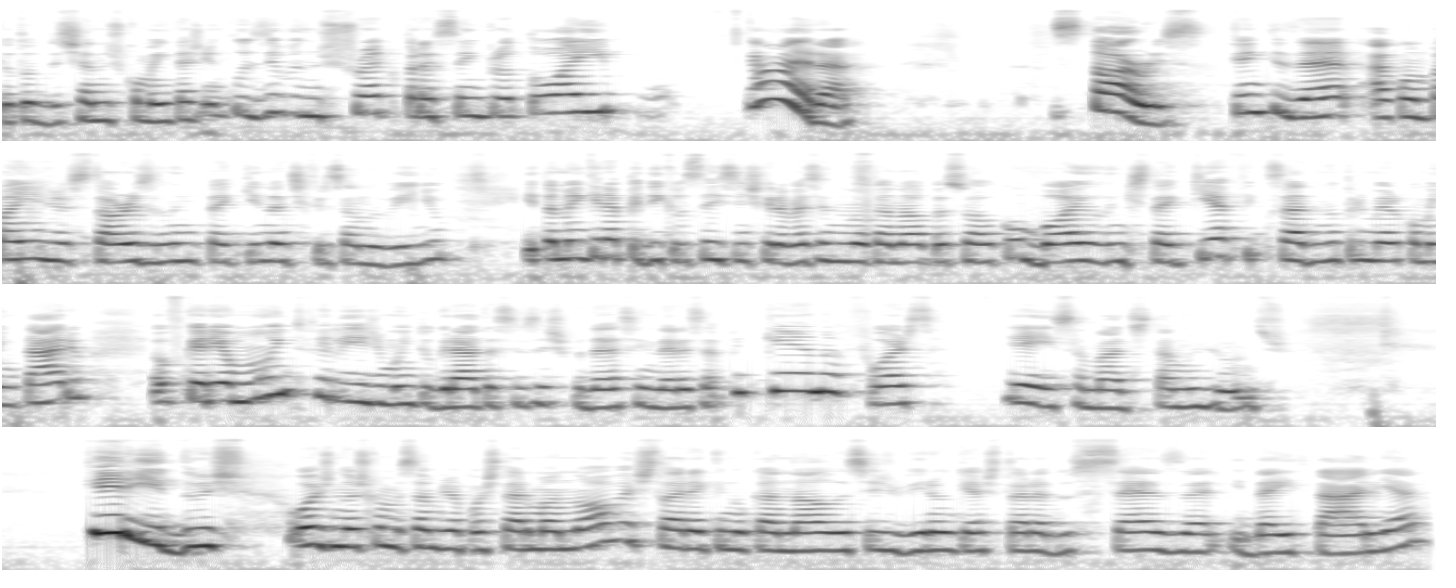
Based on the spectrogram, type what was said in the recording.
Que eu tô deixando nos comentários. Inclusive, no Shrek para sempre, eu tô aí. Cara, Stories. Quem quiser, acompanhe os Stories, o link tá aqui na descrição do vídeo. E também queria pedir que vocês se inscrevessem no meu canal pessoal com boy, o link está aqui afixado no primeiro comentário. Eu ficaria muito feliz, muito grata se vocês pudessem dar essa pequena força. E é isso, amados, estamos juntos. Queridos, hoje nós começamos a postar uma nova história aqui no canal. Vocês viram que é a história do César e da Itália.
